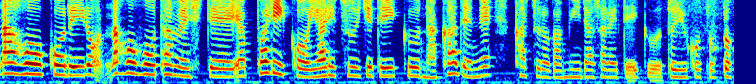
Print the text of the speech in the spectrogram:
な方向でいろんな方法を試してやっぱりこうやり続けていく中でね活路が見いだされていくということと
